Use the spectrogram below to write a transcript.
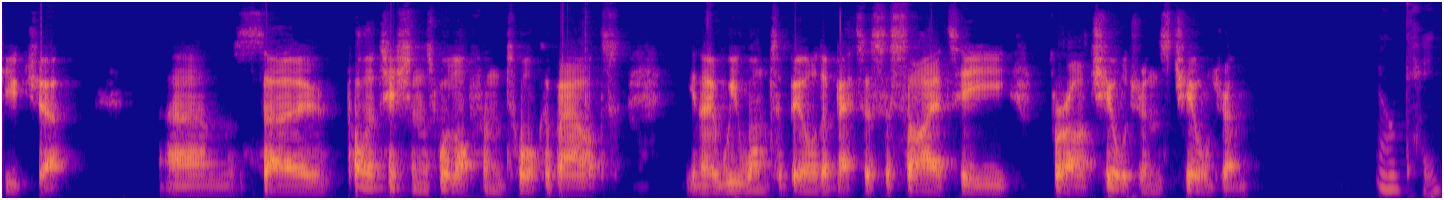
future. Um, so politicians will often talk about, you know, we want to build a better society for our children's children. OK，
